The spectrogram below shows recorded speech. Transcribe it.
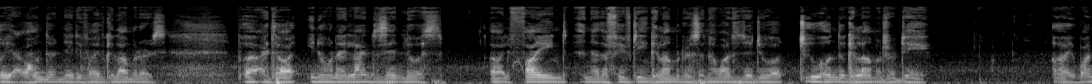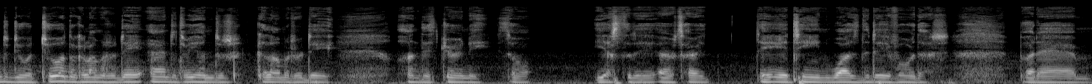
oh yeah, 185 kilometers. But I thought, you know, when I land to St. Louis, I'll find another 15 kilometers and I wanted to do a 200 kilometer day. I want to do a 200 kilometer day and a 300 kilometer day on this journey. So, yesterday, or sorry, day 18 was the day for that. But, um,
